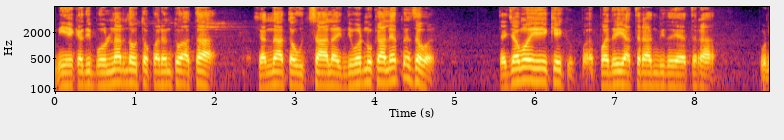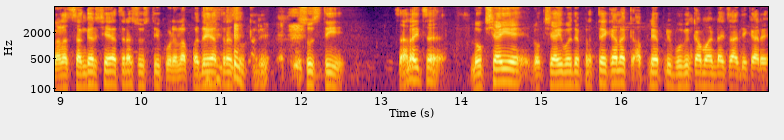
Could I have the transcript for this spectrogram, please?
मी एखादी बोलणार नव्हतो परंतु आता त्यांना आता उत्साह आला. निवडणूक आल्यात ना जवळ. त्याच्यामुळे एक एक पदयात्रा विदयात्रा कुणाला संघर्ष यात्रा सुस्ती कुणाला पदयात्रा सुटली सुस्ती चालायचं. लोकशाही आहे. लोकशाहीमध्ये प्रत्येकाला आपली आपली भूमिका मांडायचा अधिकार आहे.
